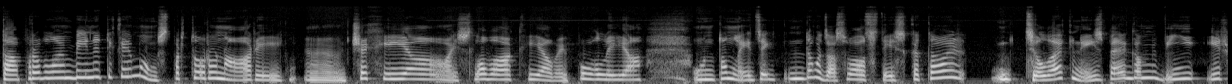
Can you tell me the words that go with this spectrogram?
Tā problēma bija ne tikai mums, par to runā arī eh, Čehijā vai Slovākijā vai Polijā un tam līdzīgi daudzās valstīs, ka tā ir cilvēki neizbēgami viņi ir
